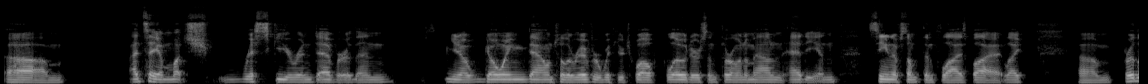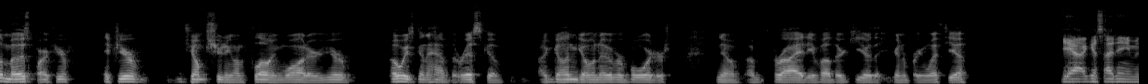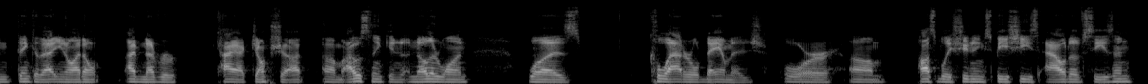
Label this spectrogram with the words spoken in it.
um, I'd say a much riskier endeavor than you know going down to the river with your 12 floaters and throwing them out in eddy and seeing if something flies by like um, for the most part if you're if you're jump shooting on flowing water you're always going to have the risk of a gun going overboard or you know a variety of other gear that you're going to bring with you. Yeah, I guess I didn't even think of that. You know, I don't. I've never kayak jump shot. Um, I was thinking another one was collateral damage or um, possibly shooting species out of season.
